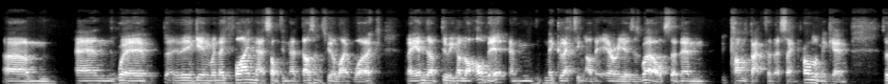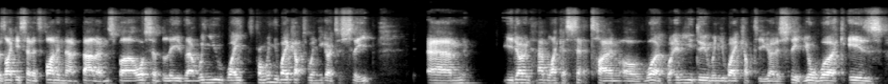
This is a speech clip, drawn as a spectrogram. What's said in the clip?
Um, and where again, when they find that something that doesn't feel like work, they end up doing a lot of it and neglecting other areas as well. So then it comes back to the same problem again. So it's like you said, it's finding that balance. But I also believe that when you wake from when you wake up to when you go to sleep, um, you don't have like a set time of work. Whatever you do when you wake up till you go to sleep, your work is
